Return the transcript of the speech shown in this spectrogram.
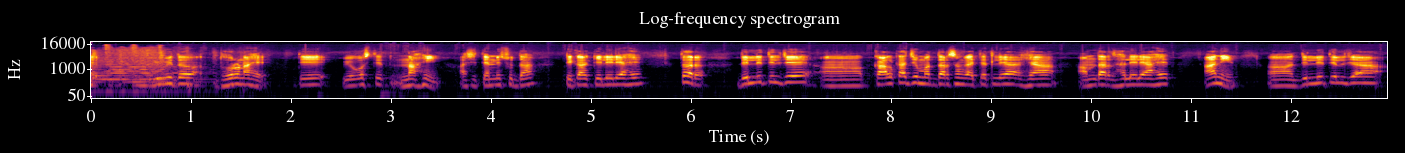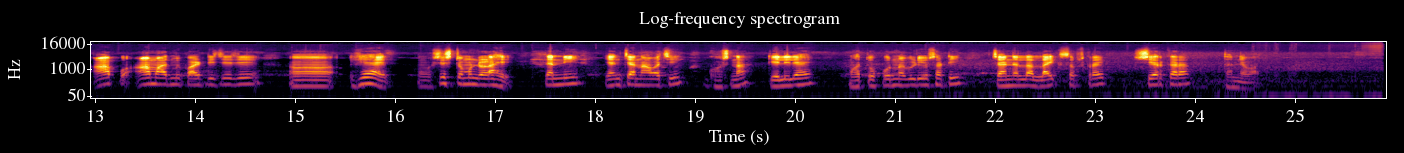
विविध धोरण आहे ते व्यवस्थित नाही अशी त्यांनी सुद्धा टीका केलेली आहे. तर दिल्लीतील जे कालकाजी मतदारसंघ आहे त्यातल्या ह्या आमदार झालेल्या आहेत आणि दिल्लीतील ज्या आप आम आदमी पार्टीचे जे हे आहेत शिष्टमंडळ आहे त्यांनी यांच्या नावाची घोषणा केलेली आहे. महत्त्वपूर्ण व्हिडिओसाठी चॅनलला लाईक सबस्क्राईब शेअर करा. धन्यवाद.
